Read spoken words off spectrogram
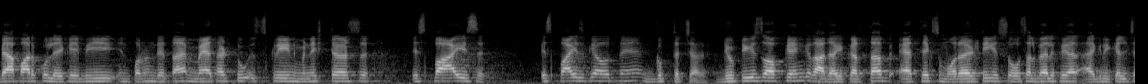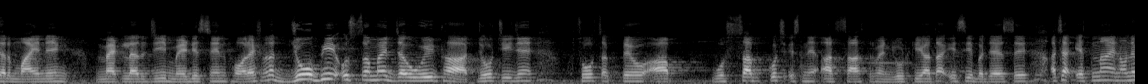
व्यापार को लेके भी इंफॉर्मेशन देता है। Method to screen ministers spies spies क्या होते हैं? गुप्तचर। ड्यूटीज़ ऑफ़ किंग राजा के कर्तव्य ethics morality social welfare agriculture mining metallurgy medicine forest मतलब जो भी उस समय ज़रूरी था, जो चीज़ें सोच सकते हो आप वो सब कुछ इसने अर्थशास्त्र में इंक्लूड किया था। इसी वजह से अच्छा इतना इन्होंने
